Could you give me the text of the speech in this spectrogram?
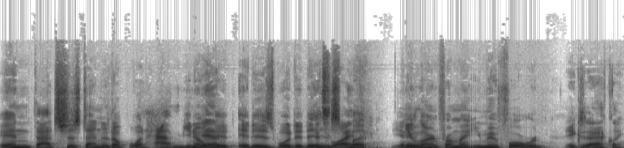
and that's just ended up what happened. You know, yeah. it, it is what it is. It's life, but you, know? you learn from it, you move forward. Exactly.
